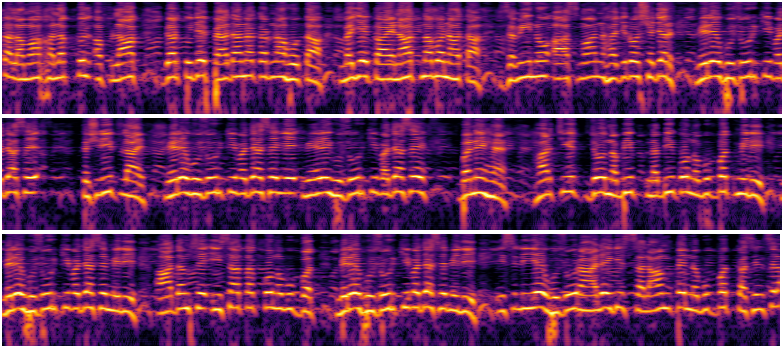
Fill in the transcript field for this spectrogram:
کا لما خلقت الافلاق۔ گر تجھے پیدا نہ کرنا ہوتا، میں یہ کائنات نہ بناتا۔ زمین و آسمان، حجر و شجر، میرے حضور کی وجہ سے تشریف لائے۔ میرے حضور کی وجہ سے یہ میرے حضور کی وجہ سے بنے ہیں۔ ہر چیز جو نبی نبی کو نبوت ملی، میرے حضور کی وجہ سے ملی۔ آدم سے عیسیٰ تک کو نبوت میرے حضور کی وجہ سے ملی۔ اس لیے حضور علیہ السلام پہ نبوت کا سلسلہ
